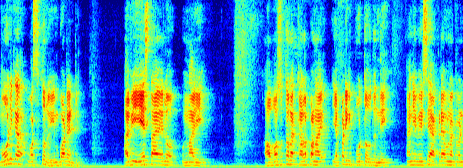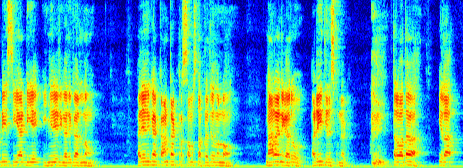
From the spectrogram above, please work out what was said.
మౌలిక వసతులు ఇంపార్టెంట్ అవి ఏ స్థాయిలో ఉన్నాయి? ఆ వసతుల కల్పన ఎప్పటికి పూర్తవుతుంది? అని చెప్పేసి అక్కడే ఉన్నటువంటి సిఆర్డిఏ ఇంజనీరింగ్ అధికారులను అదేవిధంగా కాంట్రాక్టర్ సంస్థ ప్రతినిధులను నారాయణ గారు అడిగి తెలుసుకున్నాడు. తర్వాత ఇలా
